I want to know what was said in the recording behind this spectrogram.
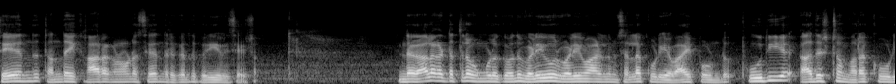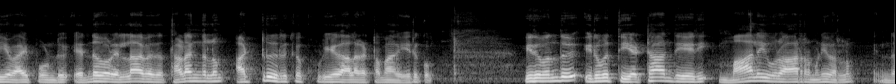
சேர்ந்து தந்தை காரகனோடு சேர்ந்து இருக்கிறது பெரிய விசேஷம். இந்த காலகட்டத்தில் உங்களுக்கு வந்து வெளியூர் வெளிமாநிலம் செல்லக்கூடிய வாய்ப்பு உண்டு. புதிய அதிர்ஷ்டம் வரக்கூடிய வாய்ப்பு உண்டு. எந்த ஒரு எல்லா வித தடங்களும் அற்று இருக்கக்கூடிய காலகட்டமாக இருக்கும். இது வந்து இருபத்தி எட்டாம் தேதி மாலை ஒரு ஆறரை மணி வரலும் இந்த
